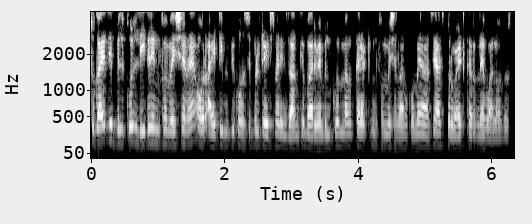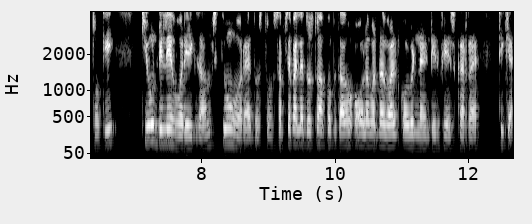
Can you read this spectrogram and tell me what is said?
तो गाइस ये बिल्कुल लीगल इन्फॉर्मेशन है और आईटीबीपी कांस्टेबल ट्रेड्समैन एग्ज़ाम के बारे में बिल्कुल मैं करेक्ट इन्फॉर्मेशन आपको मैं यहाँ से आज प्रोवाइड करने वाला हूँ दोस्तों की क्यों डिले हो रही है एग्ज़ाम्स क्यों हो रहा है दोस्तों। सबसे पहले दोस्तों आपको बता दूँ all over the world covid nineteen face कर रहा है, ठीक है?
